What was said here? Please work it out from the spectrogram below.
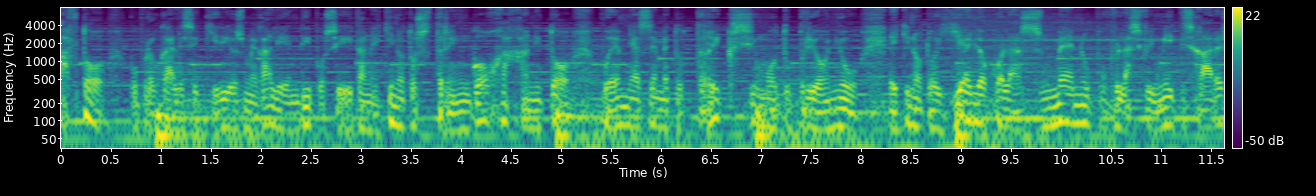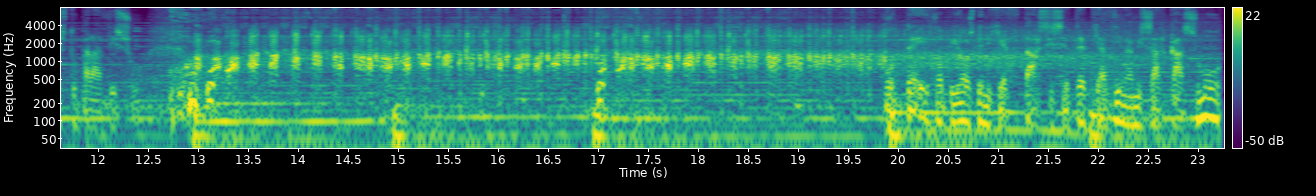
Αυτό που προκάλεσε κυρίως μεγάλη εντύπωση ήταν εκείνο το στριγκό χαχανιτό που έμοιαζε με το τρίξιμο του πριονιού, εκείνο το γέλιο κολλασμένου που βλασφημεί τις χαρές του παραδείσου. Ποτέ ηθοποιός δεν είχε φτάσει σε τέτοια δύναμη σαρκασμού,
